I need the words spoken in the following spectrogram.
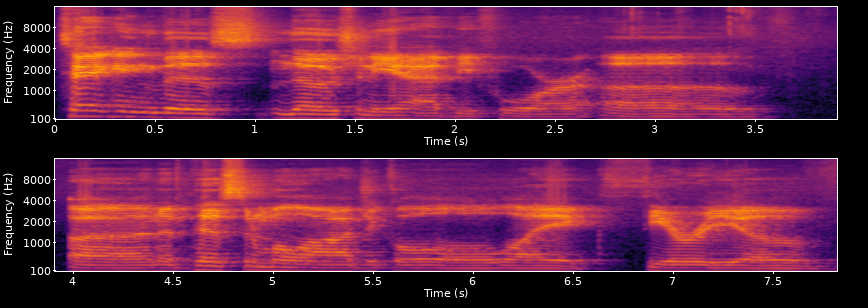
taking this notion he had before of uh, an epistemological, like, theory of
